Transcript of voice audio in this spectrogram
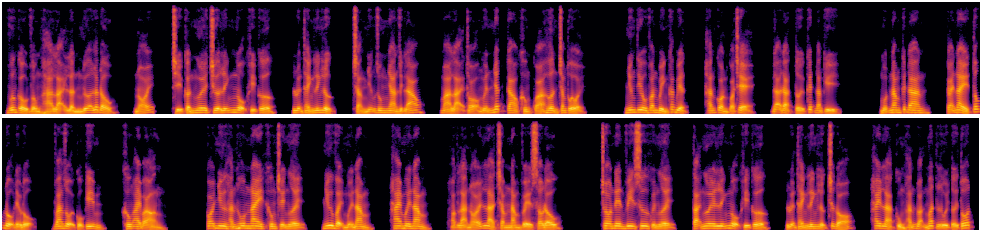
Vương cầu vồng hà lại lần nữa lắc đầu, nói, chỉ cần ngươi chưa lĩnh ngộ khí cơ, luyện thành linh lực, chẳng những dung nhan dịch lão, mà lại thọ nguyên nhất cao không quá hơn trăm tuổi. Nhưng tiêu văn bình khác biệt, hắn còn quá trẻ, đã đạt tới kết đan kỳ. Một năm kết đan, cái này tốc độ đều độ, vang dội cổ kim, không ai bằng. Coi như hắn hôm nay không chế ngươi, như vậy mười năm, hai mươi năm, hoặc là nói là trăm năm về sau đâu cho nên vi sư khuyên ngươi, tại ngươi lĩnh ngộ khí cơ, luyện thành linh lực trước đó, hay là cùng hắn đoạn mất lui tới tốt.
